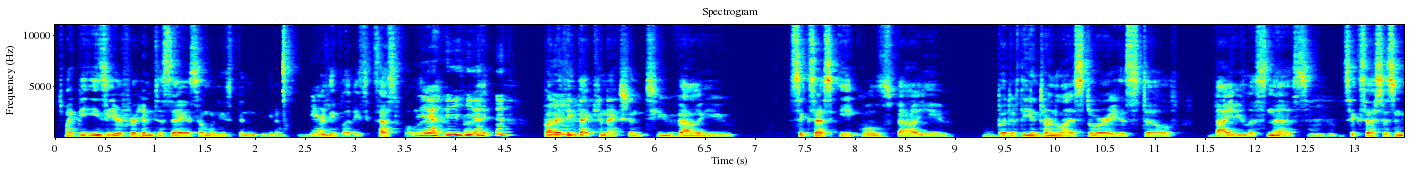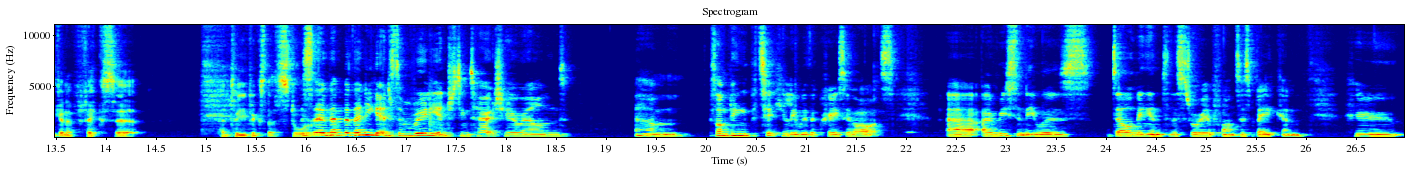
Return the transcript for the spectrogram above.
Which might be easier for him to say as someone who's been, you know, Yeah. really bloody successful. There, Yeah, right? yeah. But I think that connection to value, success equals value. But if the internalized story is still valuelessness, Mhm. success isn't going to fix it until you fix that story. So, that, but then you get into some really interesting territory around um, something, particularly with the creative arts. Uh, I recently was delving into the story of Francis Bacon, who,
